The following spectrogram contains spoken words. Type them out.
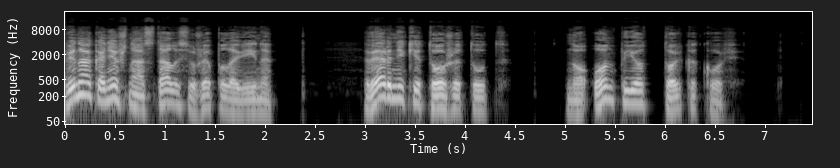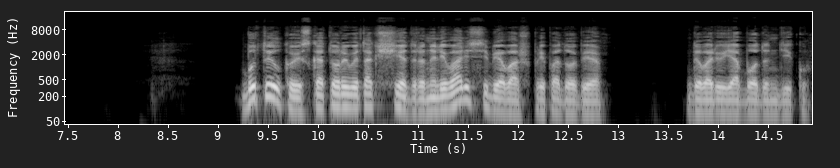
вина, конечно, осталась уже половина. Верники тоже тут, но он пьет только кофе. Бутылку, из которой вы так щедро наливали себе, ваше преподобие, — говорю я Бодендику,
